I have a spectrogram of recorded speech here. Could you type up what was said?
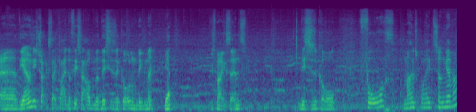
Uh, the only tracks they played off this album are This Is a Call and Big Me, Yep. which makes sense. This Is a Call, fourth most played song ever.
